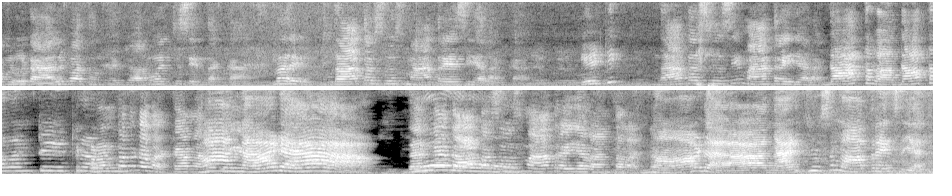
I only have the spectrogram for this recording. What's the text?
ఒళ్ళు కాలిపోతుంది. జ్వరం వచ్చేసింది అక్క మరి? దాత చూసి మాత్ర వేసియాలక్క ఏంటి? దాత చూసి మాత్ర వేయాలక్క దాతవా దాతవ అంటే ఉంటది కదా అక్క నాడా. దాత చూసి మాత్ర వేయాలంటారు నాడా? నాడి చూసి మాత్ర వేసేయాలి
